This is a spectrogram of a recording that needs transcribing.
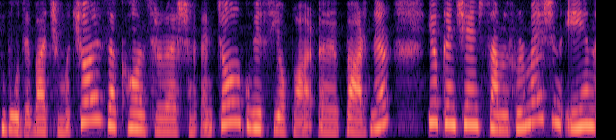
буде: бачимо choice a conversation and talk with your par е, partner. You can change some information in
